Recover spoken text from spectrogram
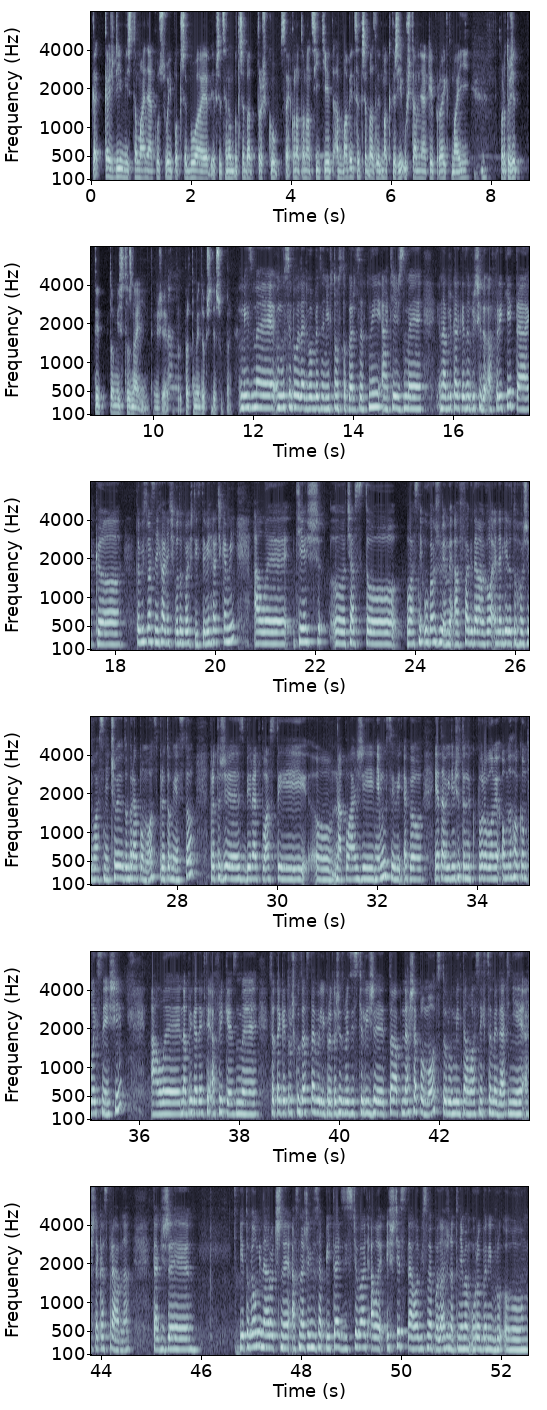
ka- každý místo má nějakou svoji potřebu a je, je přece jenom potřeba trošku se jako na to nacítit a bavit se třeba s lidmi, kteří už tam nějaký projekt mají, mm-hmm. protože ty to místo znají, takže jako proto mi to přijde super. My jsme, musím povedať, vůbec není v tom 100% a tiež jsme, například keď jsme přišli do Afriky, tak eh, to by som asi nechala niečo ty s tými hračkami, ale tiež eh, často vlastne uvažujeme a fakt dávame veľa energie do toho, že vlastne čo je dobrá pomoc pre to miesto, pretože zbierať plasty eh, na pláži nemusí byť, ako ja tam vidím, že ten problém je o mnoho komplexnejší ale napríklad aj v tej Afrike sme sa také trošku zastavili, pretože sme zistili, že tá naša pomoc, ktorú my tam vlastne chceme dať, nie je až taká správna. Takže je to veľmi náročné a snažím sa pýtať, zisťovať, ale ešte stále by sme povedali, že na to nemám urobený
